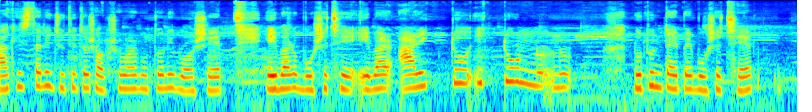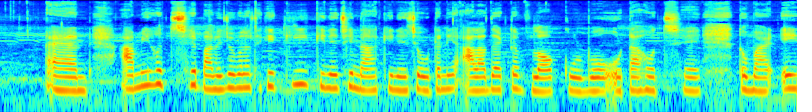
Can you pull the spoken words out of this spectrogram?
পাকিস্তানি জুতি তো সবসময়ের মতনই বসে। এবারও বসেছে। এবার আর একটু একটু নতুন টাইপের বসেছে। অ্যান্ড আমি হচ্ছে বাণিজ্য মেলা থেকে কি কিনেছি, না কিনেছি, ওটা নিয়ে আলাদা একটা ভ্লগ করব। ওটা হচ্ছে তোমার এই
